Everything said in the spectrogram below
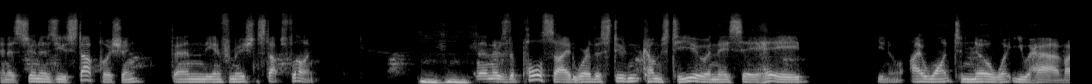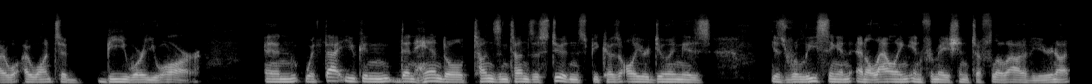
And as soon as you stop pushing then the information stops flowing. Mm-hmm. and then there's the pull side where the student comes to you and they say hey you know i want to know what you have. I, w- I want to be where you are. And with that you can then handle tons and tons of students because all you're doing is is releasing and, and allowing information to flow out of you. You're not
